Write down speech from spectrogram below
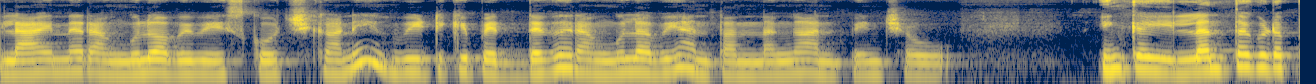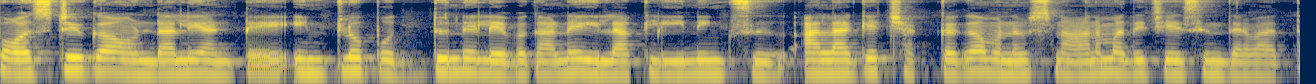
ఎలా అయినా రంగులు అవి వేసుకోవచ్చు కానీ వీటికి పెద్దగా రంగులు అవి అంత అందంగా అనిపించవు. ఇంకా ఇల్లంతా కూడా పాజిటివ్గా ఉండాలి అంటే ఇంట్లో పొద్దున్నే లేవగానే ఇలా క్లీనింగ్స్ అలాగే చక్కగా మనం స్నానం అది చేసిన తర్వాత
